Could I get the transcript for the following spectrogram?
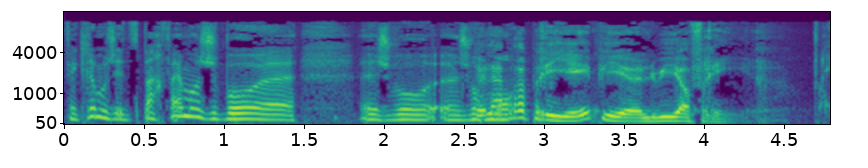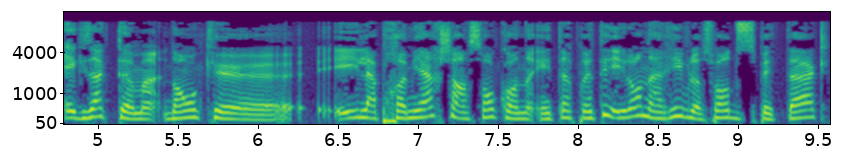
Fait que là moi j'ai dit parfait, moi je vais euh, euh, je vais euh, je l'approprier puis lui offrir. Exactement. Donc, euh, et la première chanson qu'on a interprétée, et là, on arrive le soir du spectacle,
